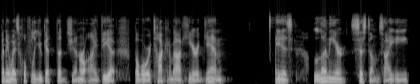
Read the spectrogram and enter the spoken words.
But anyways, hopefully you get the general idea. But what we're talking about here again is linear systems, i.e.,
